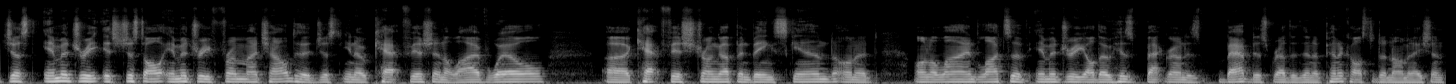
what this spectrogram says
just imagery. It's just all imagery from my childhood. Just you know, catfish in a live well, uh, catfish strung up and being skinned on a on a line, lots of imagery, although his background is Baptist rather than a Pentecostal denomination.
